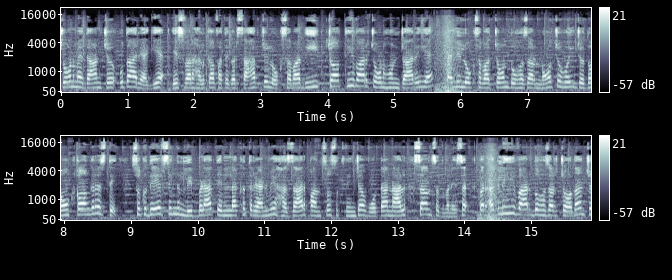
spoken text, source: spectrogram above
ਚੋਣ ਮੈਦਾਨ 'ਚ ਉਤਾਰਿਆ ਗਿਆ ਇਸ ਵਾਰ ਹਲਕਾ ਫਤਿਹਗੜ੍ਹ ਸਾਹਿਬ 'ਚ ਲੋਕ ਸਭਾ ਦੀ ਚੌਥੀ ਵਾਰ ਚੋਣ ਹੋਣ ਜਾ ਰਹੀ ਹੈ। ਪਹਿਲੀ ਲੋਕ ਸਭਾ ਚੋਣ 2009 'ਚ ਹੋਈ, ਜਦੋਂ ਕਾਂਗਰਸ ਦੇ ਸੁਖਦੇਵ ਸਿੰਘ ਲਿਬੜਾ 393557 ਵੋਟਾਂ ਨਾਲ ਸੰਸਦ ਬਣੇ ਸਨ। ਪਰ ਅਗਲੀ ਹੀ ਵਾਰ 2014 'ਚ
